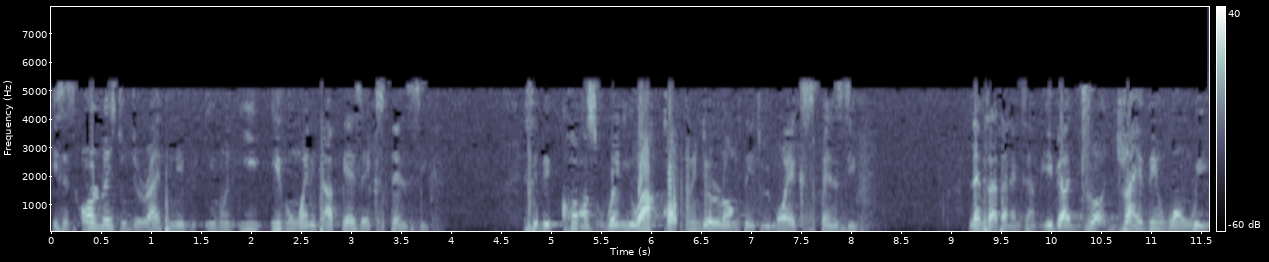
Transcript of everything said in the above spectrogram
he says, always do the right thing even, even when it appears expensive. See, because when you are caught doing the wrong thing, it will be more expensive. Let me start an example. If you are dr- driving one way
